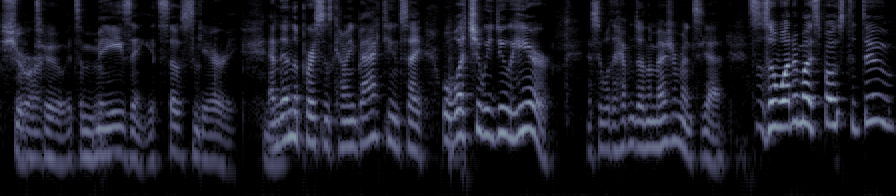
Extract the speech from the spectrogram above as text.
Sure. Two. It's amazing. It's so scary. Mm-hmm. And then the person's coming back to you and say, Well, what should we do here? I said, Well, they haven't done the measurements yet. So, so what am I supposed to do?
